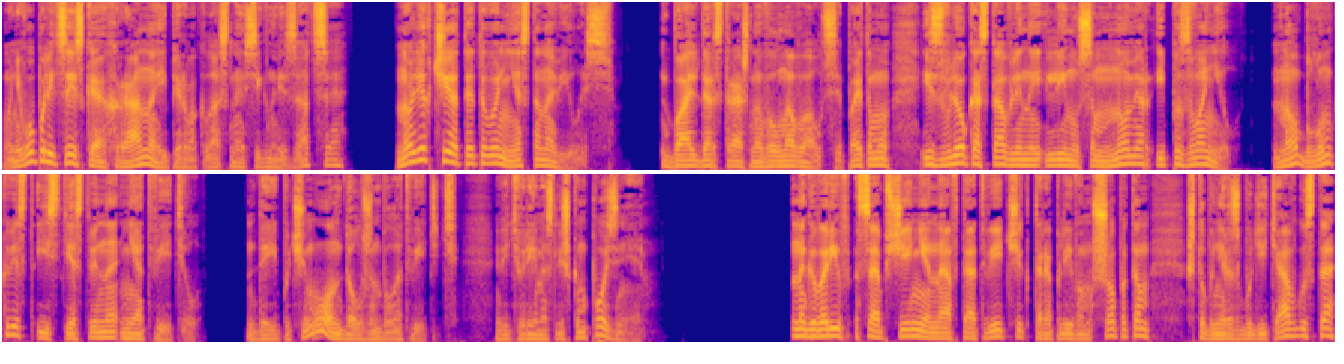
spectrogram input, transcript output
У него полицейская охрана и первоклассная сигнализация, но легче от этого не становилось. Бальдер страшно волновался, поэтому извлек оставленный Линусом номер и позвонил. Но Блумквист, естественно, не ответил. Да и почему он должен был ответить? Ведь время слишком позднее. Наговорив сообщение на автоответчик торопливым шепотом, чтобы не разбудить Августа,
